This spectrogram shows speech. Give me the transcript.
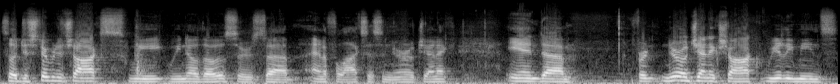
So distributive shocks, we, we know those. There's uh, anaphylaxis and neurogenic. And um, for neurogenic shock really means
